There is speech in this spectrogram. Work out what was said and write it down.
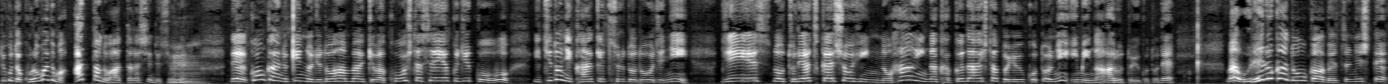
ということは、これまでもあったのはあったらしいんですよね。うんで、今回の金の自動販売機は、こうした制約事項を一度に解決すると同時に、GS の取扱い商品の範囲が拡大したということに意味があるということで、まあ、売れるかどうかは別にして、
